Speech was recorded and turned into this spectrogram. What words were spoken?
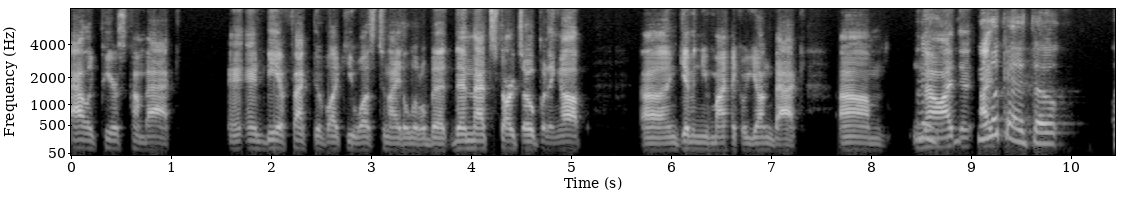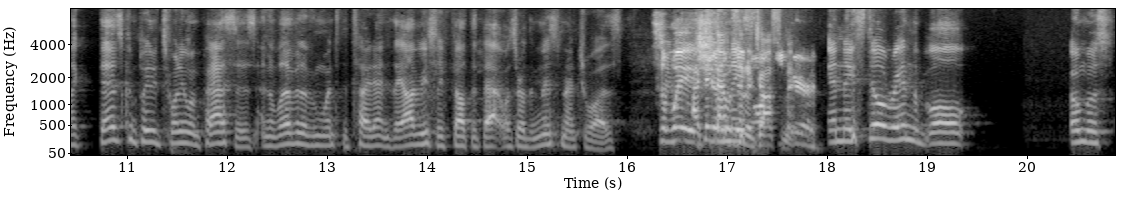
Alec Pierce come back and, and be effective like he was tonight a little bit. Then that starts opening up uh, and giving you Michael Young back. Um, I mean, no, I, you I look at it though, like Dez completed 21 passes and 11 of them went to the tight ends. They obviously felt that that was where the mismatch was. It's the way it I think that should was an be adjustment. year. And they still ran the ball almost,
